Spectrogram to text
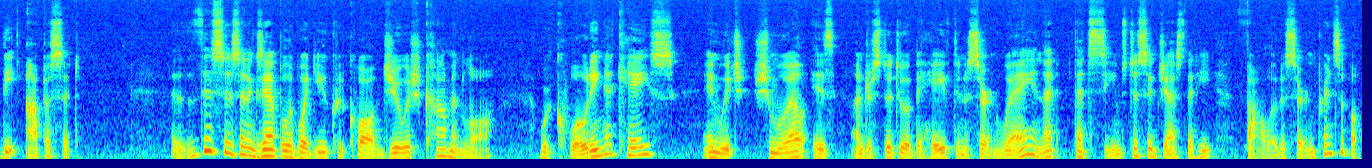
the opposite. This is an example of what you could call Jewish common law. We're quoting a case in which Shmuel is understood to have behaved in a certain way, and that, that seems to suggest that he followed a certain principle.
